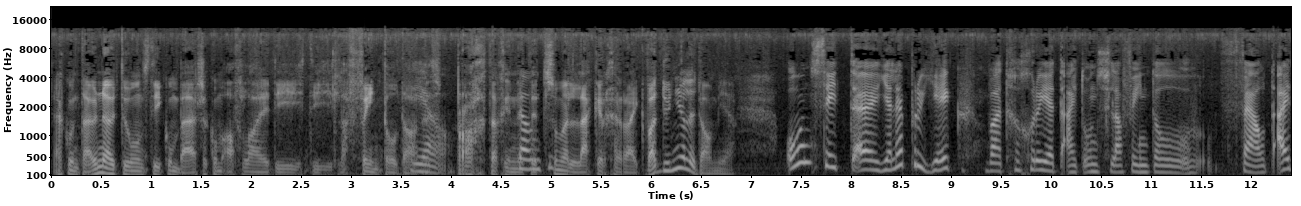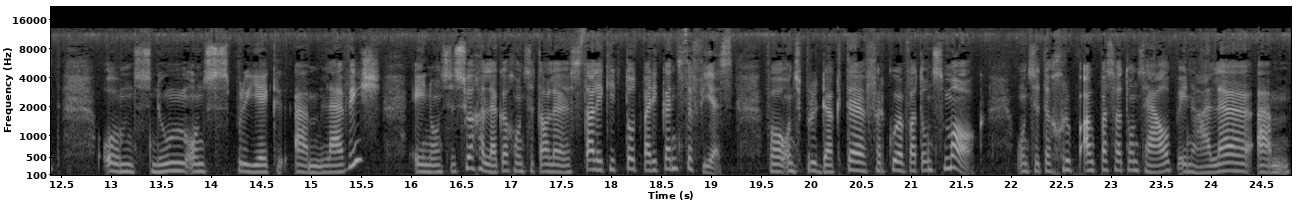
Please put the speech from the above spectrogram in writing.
Ek onthou nou toe ons die komberse kom aflaai die die lavendel daar. Ja. Dit is pragtig en dit het sommer lekker geruik. Wat doen julle daarmee? Ons het 'n uh, hele projek wat gegroei het uit ons laventelveld uit. Ons noem ons projek um Lavish en ons is so gelukkig ons het al 'n stalletjie tot by die kunstefees waar ons produkte verkoop wat ons maak. Ons het 'n groep oupas wat ons help en hulle um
